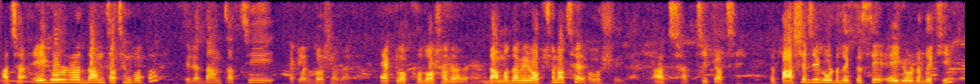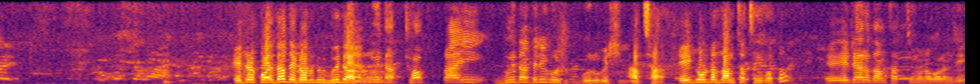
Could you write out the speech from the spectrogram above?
আচ্ছা এই গরুটার দাম চাচ্ছেন কত? এটার দাম চাচ্ছি এক লাখ দশ হাজার। এক লক্ষ দশ হাজার। হ্যাঁ। দামাদামির অপশন আছে? অবশ্যই। আচ্ছা ঠিক আছে। তো পাশের যে গরুটা দেখতেছি এই গরুটা দেখি। এটার কয় দাঁত? এটার দুই দাঁত? হ্যাঁ, দুই দাঁত। সব প্রায় দুই দাঁতেরই গরু- বেশি। আচ্ছা এই গরুটার দাম চাচ্ছেন কত? এ- এটারও দাম চাচ্ছি মনে করেন যে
